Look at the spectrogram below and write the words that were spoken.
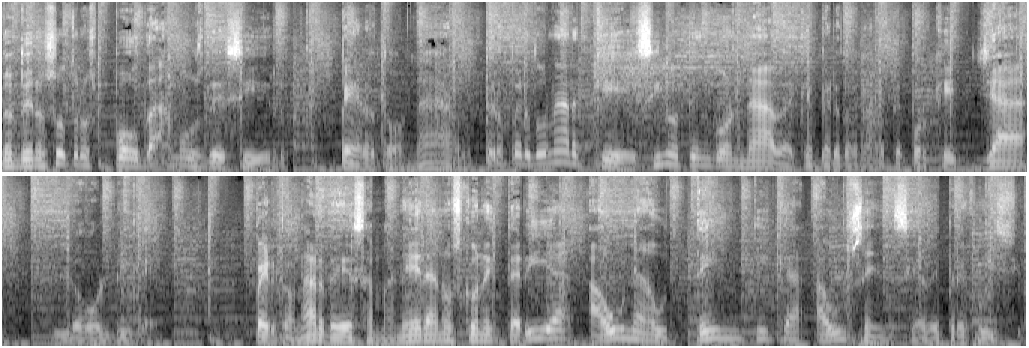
Donde nosotros podamos decir, perdonar. Pero perdonar qué? Si no tengo nada que perdonarte porque ya lo olvidé. Perdonar de esa manera nos conectaría a una auténtica ausencia de prejuicio,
